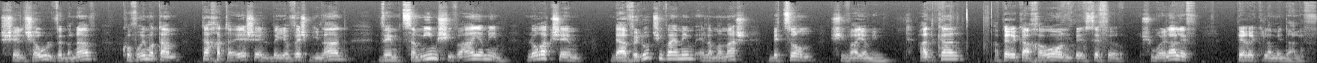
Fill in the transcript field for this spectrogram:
של שאול ובניו, קוברים אותם תחת האשל ביבש גלעד, והם צמים שבעה ימים. לא רק שהם באבלות שבעה ימים, אלא ממש בצום שבעה ימים. עד כאן הפרק האחרון בספר שמואל א', פרק ל"א.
